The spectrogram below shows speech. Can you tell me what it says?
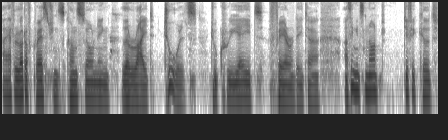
I have a lot of questions concerning the right tools to create fair data. I think it's not difficult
